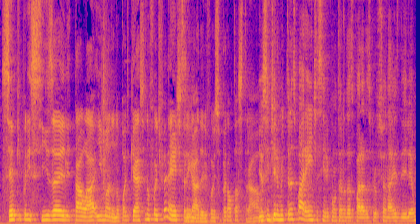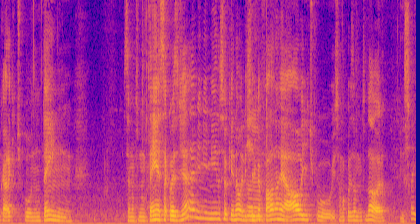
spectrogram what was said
Sempre que precisa, ele tá lá. E, mano, no podcast não foi diferente, tá Sim. ligado? Ele foi super alto astral. E eu senti ele muito transparente, assim, ele contando das paradas profissionais dele. É um cara que, tipo, não tem. Você não, não tem essa coisa de, ah, mimimi, não sei o que, não. Ele Ah. chega, fala na real e, tipo, isso é uma coisa muito da hora. Isso aí.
